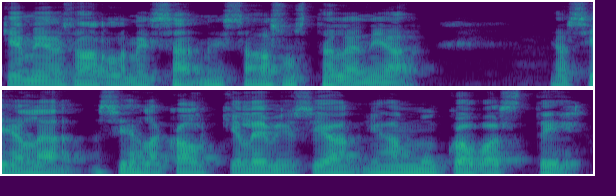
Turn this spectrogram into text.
Kemiönsaarella, missä, missä asustelen ja, ja siellä, siellä kalkki levisi ihan mukavasti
